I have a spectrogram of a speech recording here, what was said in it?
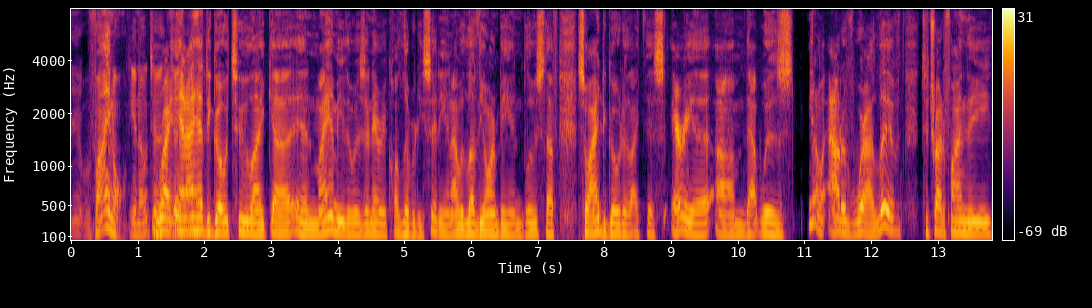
vinyl, you know, to right. to- and I had to go to like uh, in Miami, there was an area called Liberty City, and I would love the R&B and blues stuff. So I had to go to like this area um, that was, you know, out of where I lived to try to find the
